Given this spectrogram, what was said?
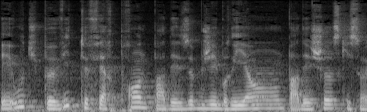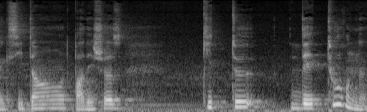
et où tu peux vite te faire prendre par des objets brillants, par des choses qui sont excitantes, par des choses qui te détournent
